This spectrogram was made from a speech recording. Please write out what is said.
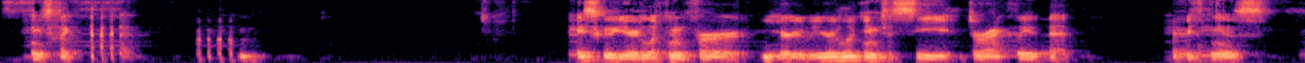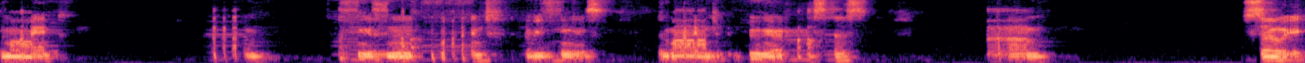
things like that. Um, basically, you're looking for you're you're looking to see directly that everything is mind um, nothing is not the mind. Everything is the mind doing a process. Um, so i i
